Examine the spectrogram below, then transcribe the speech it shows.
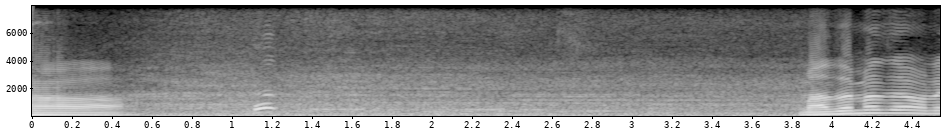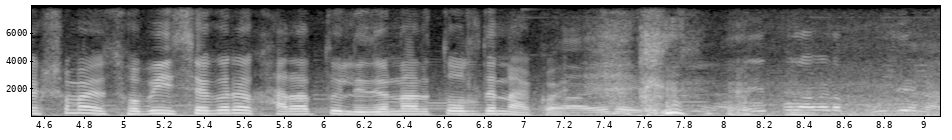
হ্যাঁ মাঝে মাঝে অনেক সময় ছবি ইচ্ছে করে খারাপ তুলি যেন আর তুলতে না কয়। হ্যাঁ, এই পোলাটা বুঝে না।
